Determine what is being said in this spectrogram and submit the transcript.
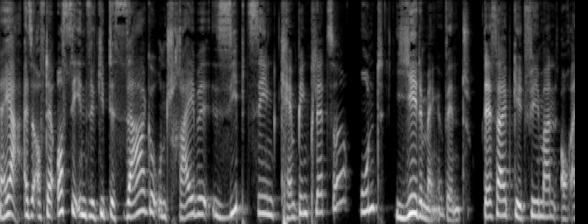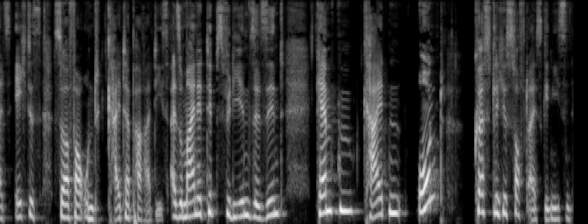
Naja, also auf der Ostseeinsel gibt es sage und schreibe 17 Campingplätze und jede Menge Wind. Deshalb gilt Fehmarn auch als echtes Surfer- und Kiterparadies. Also meine Tipps für die Insel sind campen, kiten und köstliches Softeis genießen.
